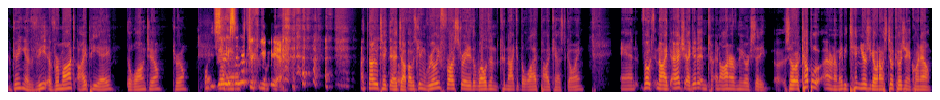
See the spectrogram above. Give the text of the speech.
I'm drinking a, v, a Vermont IPA, the Longtail Trail. Seriously, you're drinking a beer. I thought it would take the edge off. I was getting really frustrated that Weldon could not get the live podcast going. And folks, no, I actually I did it in, in honor of New York City. Uh, so a couple, I don't know, maybe ten years ago when I was still coaching at Cornell,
